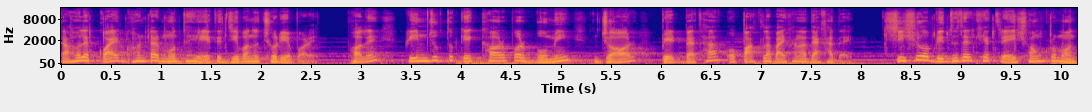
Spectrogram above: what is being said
তাহলে কয়েক ঘণ্টার মধ্যেই এতে জীবাণু ছড়িয়ে পড়ে। ফলে ক্রিমযুক্ত কেক খাওয়ার পর বমি, জ্বর, পেট ব্যথা ও পাতলা পায়খানা দেখা দেয়। শিশু ও বৃদ্ধদের ক্ষেত্রে এই সংক্রমণ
